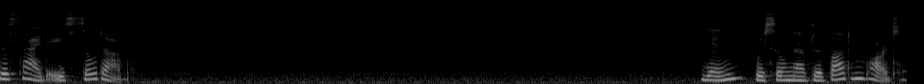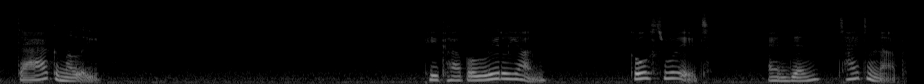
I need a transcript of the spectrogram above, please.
the side is sewed up. Then we sew up the bottom part diagonally. Pick up a little yarn, go through it, and then tighten up.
